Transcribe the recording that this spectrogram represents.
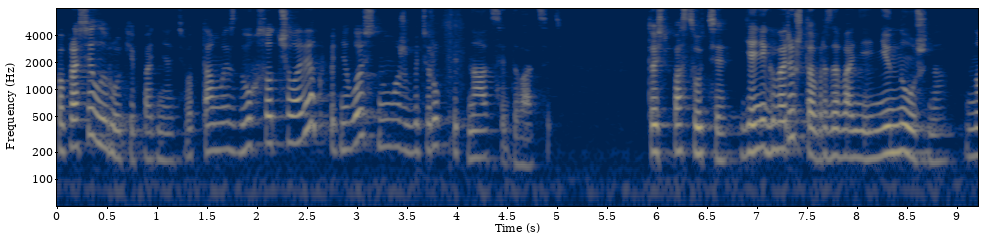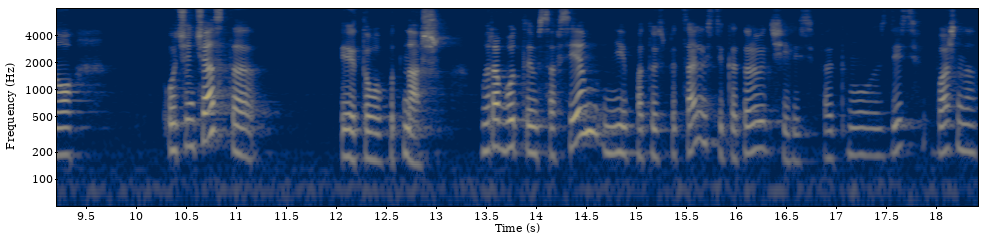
попросила руки поднять. Вот там из 200 человек поднялось, ну, может быть, рук 15-20. То есть, по сути, я не говорю, что образование не нужно, но очень часто, и это опыт наш, мы работаем совсем не по той специальности, которой учились. Поэтому здесь важно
